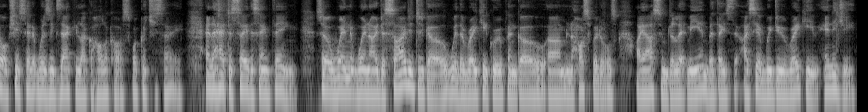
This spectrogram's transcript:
York, she said it was exactly like a Holocaust. What could she say? And I had to say the same thing. So when when I decided to go with a Reiki group and go um, in hospitals, I asked them to let me in, but they i said we do Reiki energy,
